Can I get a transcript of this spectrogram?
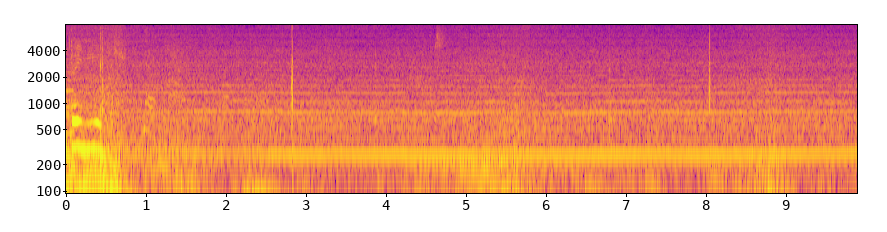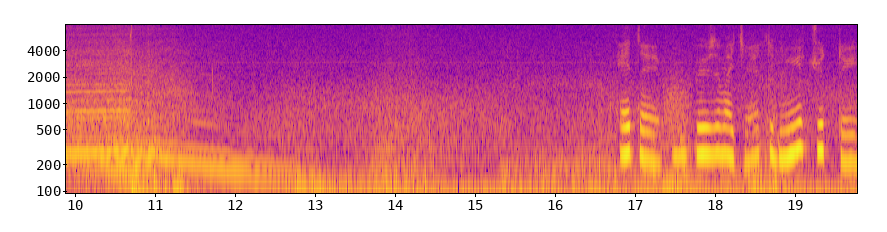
Куда едешь? Это, не это не читы.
